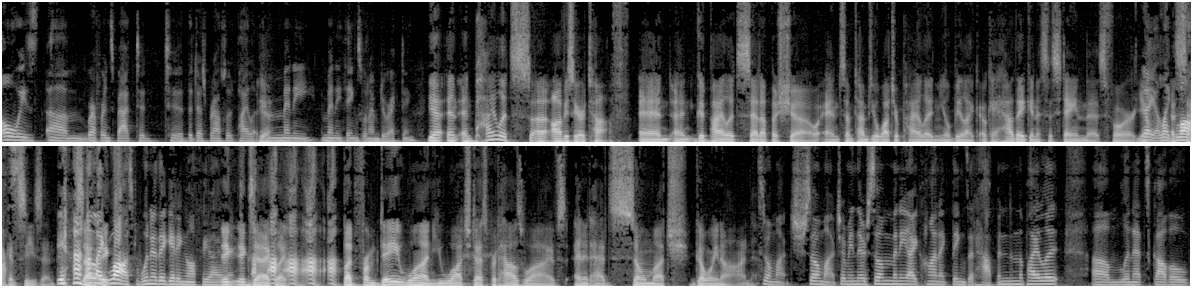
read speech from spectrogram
always um, reference back to, to the Desperate Housewives pilot Yeah. for many many things when I'm directing. Yeah, and, and pilots uh, obviously are tough, and, and good pilots set up a show, and sometimes you'll watch a pilot and you'll be like, okay, how are they going to sustain this for you Yeah, know, yeah, like a Lost. second season? Yeah, So like it- Lost. When are they getting off the island? exactly. but from day one, you watch Desperate Housewives, and it had so much going on. so much, so much. I mean, there's so many iconic things that happened in the pilot. Um, Lynette Scavo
